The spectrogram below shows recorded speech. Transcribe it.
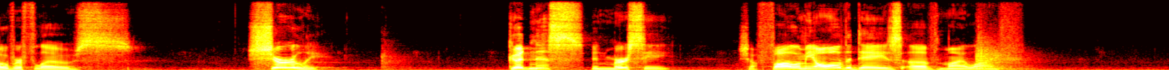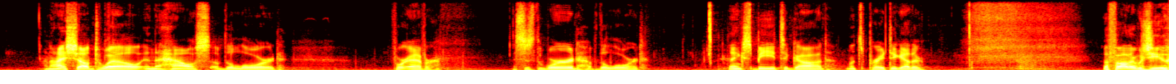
overflows. Surely, goodness and mercy shall follow me all the days of my life, and I shall dwell in the house of the Lord forever. This is the word of the Lord. Thanks be to God. Let's pray together. The Father, would you,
